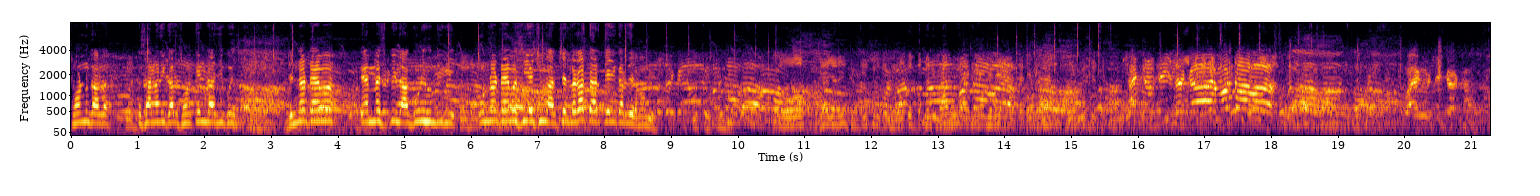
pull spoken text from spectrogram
ਸੁਣਨ ਗੱਲ ਕਿਸਾਨਾਂ ਦੀ ਗੱਲ ਸੁਣ ਕੇ ਨਹੀਂ ਰਾਜੀ ਕੋਈ। ਜਿੰਨਾ ਟਾਈਮ ਐਮਐਸਪੀ ਲਾਗੂ ਨਹੀਂ ਹੁੰਦੀ ਗੀ ਉਹਨਾਂ ਟਾਈਮ ਅਸੀਂ ਇਹ ਸੰਘਰਸ਼ ਲਗਾਤਾਰ ਤੇਜ਼ ਕਰਦੇ ਰਹਾਂਗੇ ਵਾਹਿਗੁਰੂ ਜੀ ਕਾ ਖਾਲਸਾ।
